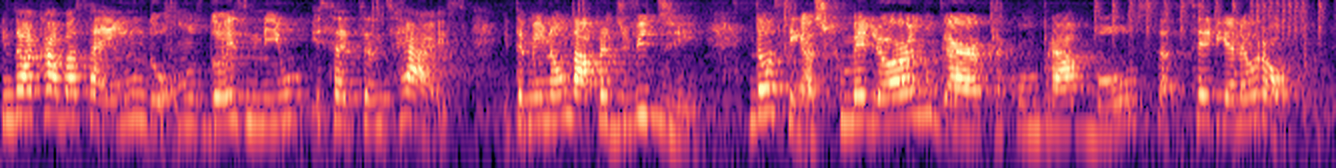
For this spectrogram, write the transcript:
Então, acaba saindo uns 2.700 reais. E também não dá pra dividir. Então, assim, acho que o melhor lugar pra comprar a bolsa seria na Europa.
